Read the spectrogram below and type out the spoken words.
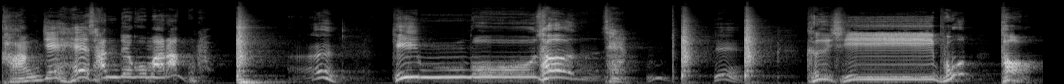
강제 해산되고 말았구나 김구 선생 예. 그 시부터 애국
